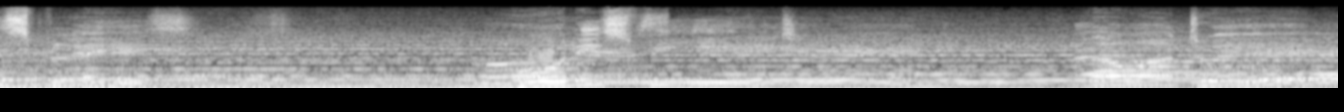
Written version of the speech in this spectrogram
this place, Holy Spirit, thou art welcome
